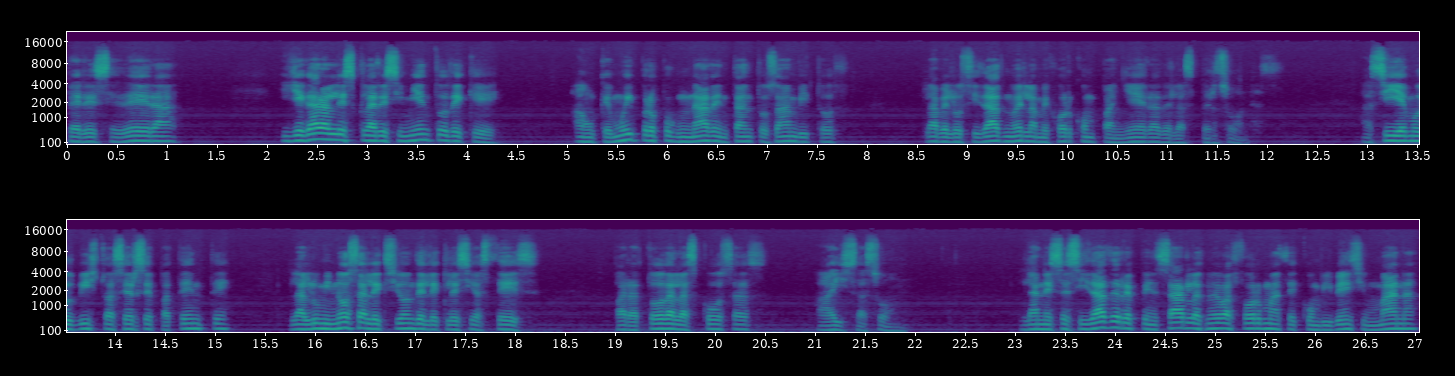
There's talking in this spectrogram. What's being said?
perecedera, y llegar al esclarecimiento de que, aunque muy propugnada en tantos ámbitos, la velocidad no es la mejor compañera de las personas. Así hemos visto hacerse patente la luminosa lección del eclesiastés, para todas las cosas hay sazón. La necesidad de repensar las nuevas formas de convivencia humana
